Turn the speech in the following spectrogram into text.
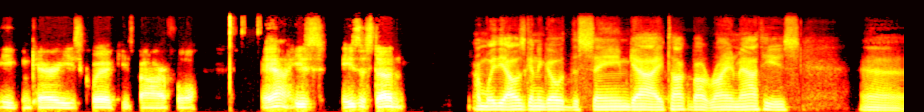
He can carry. He's quick. He's powerful. Yeah, he's he's a stud. I'm with you. I was going to go with the same guy. Talk about Ryan Mathews uh,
